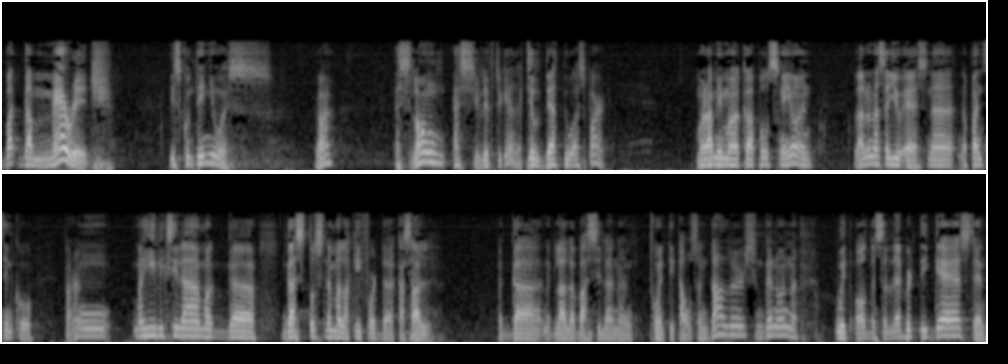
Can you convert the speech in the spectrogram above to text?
But the marriage is continuous. Diba? As long as you live together, till death do us part. Maraming mga couples ngayon, lalo na sa US, na napansin ko, parang mahilig sila maggastos uh, na malaki for the kasal. Nag, uh, naglalabas sila ng $20,000, yung ganon, na, with all the celebrity guests and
